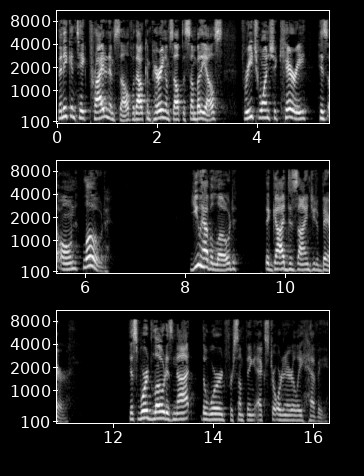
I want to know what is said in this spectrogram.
Then he can take pride in himself without comparing himself to somebody else, for each one should carry his own load. You have a load that God designed you to bear. This word load is not the word for something extraordinarily heavy.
